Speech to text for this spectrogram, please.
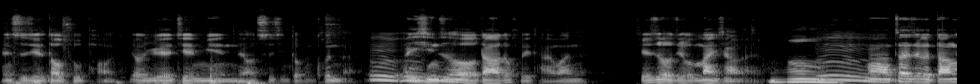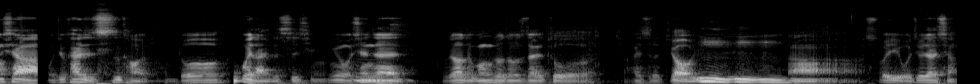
全世界到处跑，要约见面聊事情都很困难，嗯，那疫情之后，大家都回台湾了，节奏就慢下来了，嗯，那在这个当下，我就开始思考很多未来的事情，因为我现在主要的工作都是在做小孩子的教育，嗯嗯嗯，啊，所以我就在想，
